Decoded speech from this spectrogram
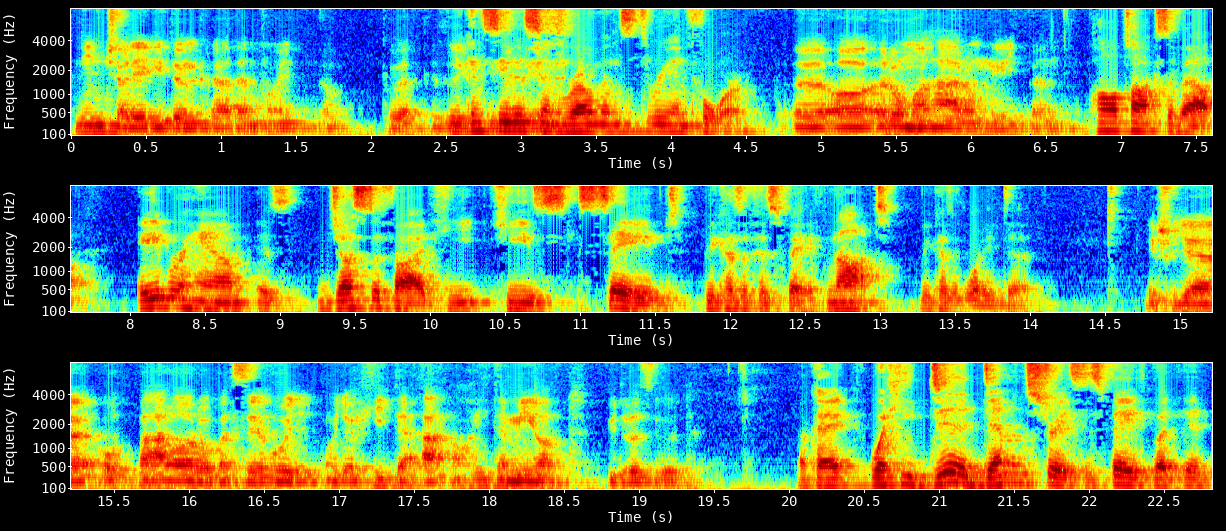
nincs elég időnk rá, de majd a következő you can see this in Romans 3 and 4. Ö, a Roma 3-4-ben. Paul talks about Abraham is justified, he, he's saved because of his faith, not because of what he did. És ugye ott Pál arról beszél, hogy, hogy a, hite, a hite miatt üdvözült. Okay? What he did demonstrates his faith, but it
